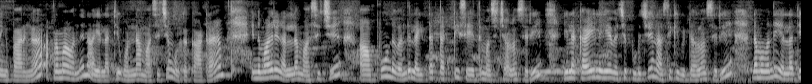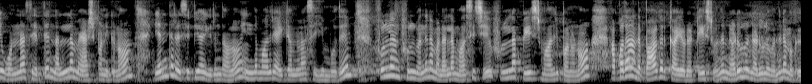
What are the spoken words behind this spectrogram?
நீங்கள் பாருங்கள் அப்புறமா வந்து நான் எல்லாத்தையும் ஒன்றா மசித்து உங்களுக்கு காட்டுறேன். காட்டுறேன் இந்த மாதிரி நல்லா மசித்து பூண்டை வந்து லைட்டாக தட்டி சேர்த்து மசித்தாலும் சரி இல்லை கையிலையே வச்சு பிடிச்சி நசுக்கி விட்டாலும் சரி நம்ம வந்து எல்லாத்தையும் ஒன்றா சேர்த்து நல்லா மேஷ் பண்ணிக்கணும். எந்த ரெசிபியாக இருந்தாலும் இந்த மாதிரி ஐட்டம்லாம் செய்யும்போது ஃபுல் அண்ட் ஃபுல் வந்து நம்ம நல்லா மசித்து ஃபுல்லாக பேஸ்ட் மாதிரி பண்ணணும். அப்போ தான் அந்த பாகற்காயோட டேஸ்ட் வந்து நடுவில் நடுவில் வந்து நமக்கு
